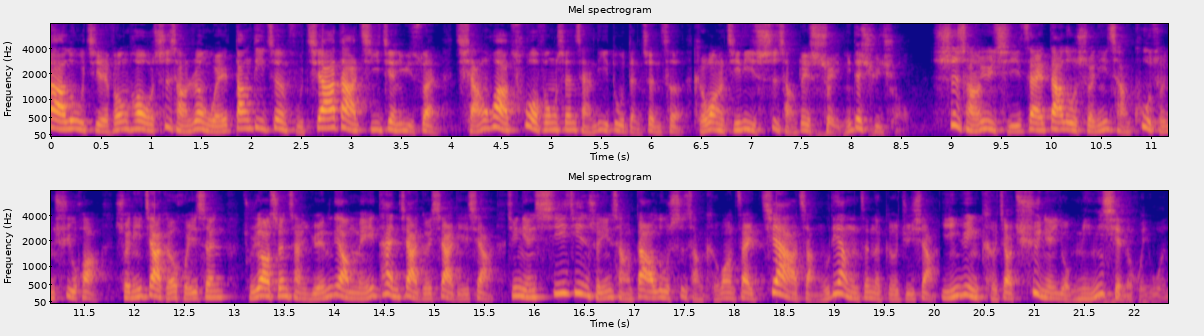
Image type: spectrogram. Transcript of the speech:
大陆解封后，市场认为当地政府加大基建预算、强化错峰生产力度等政策，可望激励市场对水泥的需求。市场预期，在大陆水泥厂库存去化、水泥价格回升、主要生产原料煤炭价格下跌下，今年西进水泥厂大陆市场可望在价涨量增的格局下，营运可较去年有明显的回温。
